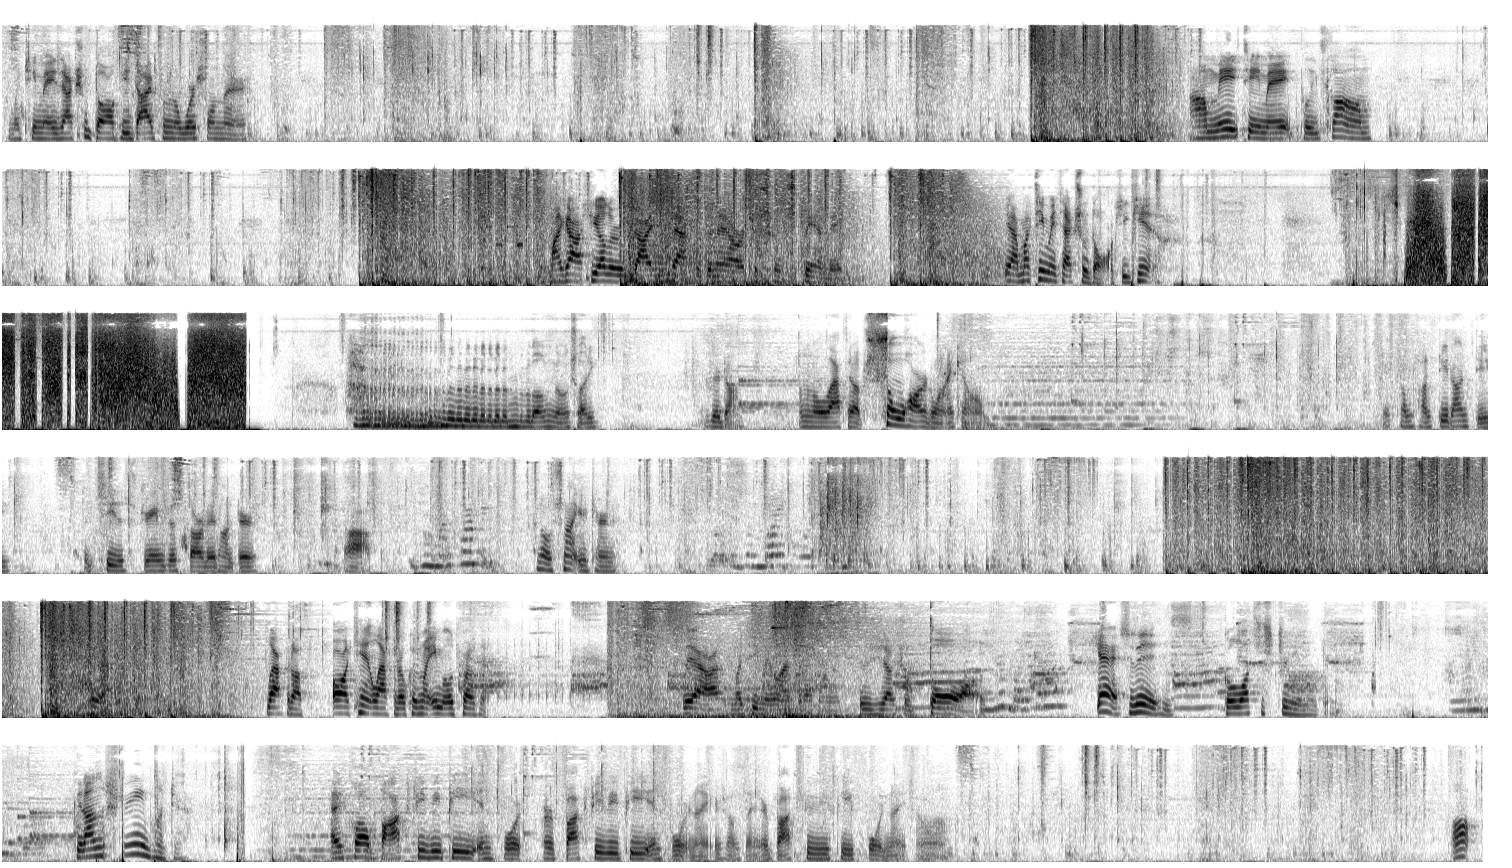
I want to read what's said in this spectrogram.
My teammate's actual dog. He died from the worst one there. I'm me, teammate. Please come. My gosh, the other guy in the back with an just gonna spam me. Yeah, my teammate's actual dog. He can't. I'm going. They're done. I'm gonna laugh it up so hard when I kill him. Here comes Hunty Dunty. Let's see, the stream just started, Hunter. Stop. No, it's not your turn. Laugh it up. Oh, I can't laugh it up because my emote is broken. Yeah, my teammate laughed it up on it. It was the actual dog. Yes, it is. Go watch the stream, Hunter. Get on the stream, Hunter. I call box PvP in Fort or box PvP in Fortnite or something, or box PvP Fortnite. I don't know. Oh.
